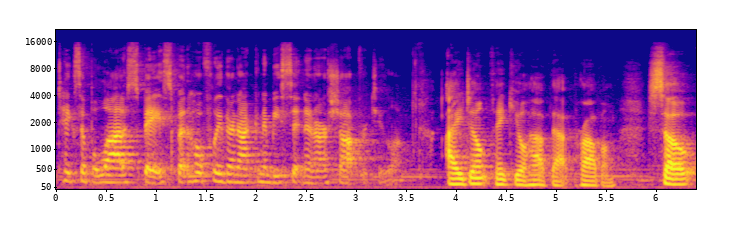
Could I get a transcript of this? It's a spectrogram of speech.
takes up a lot of space, but hopefully they're not going to be sitting in our shop for too long. I don't think you'll have that problem. So,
